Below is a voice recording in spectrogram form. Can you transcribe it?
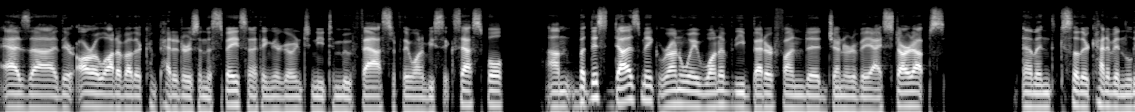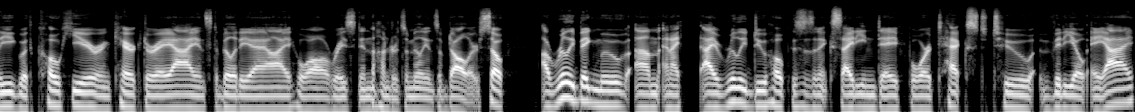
as uh, there are a lot of other competitors in the space, and I think they're going to need to move fast if they want to be successful. Um, but this does make Runway one of the better funded generative AI startups. Um, and so they're kind of in league with Cohere and Character AI and Stability AI, who all raised in the hundreds of millions of dollars. So a really big move. Um, and I, I really do hope this is an exciting day for text to video AI.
